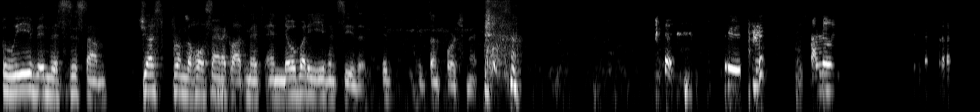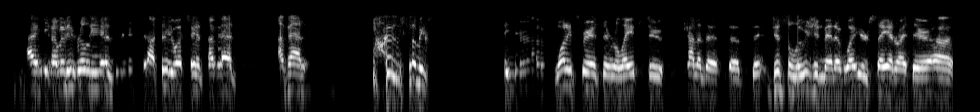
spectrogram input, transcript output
believe in this system just from the whole Santa Claus myth, and nobody even sees it. It's, it's unfortunate. dude, I really, I mean, I mean, it really is. I'll tell you what, Chance, I've had, I've had some one experience that relates to kind of the, the, the disillusionment of what you're saying right there. Uh,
